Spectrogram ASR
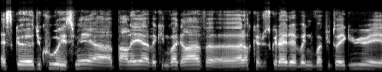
est-ce que, du coup, il se met à parler avec une voix grave, euh, alors que jusque-là, il avait une voix plutôt aiguë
